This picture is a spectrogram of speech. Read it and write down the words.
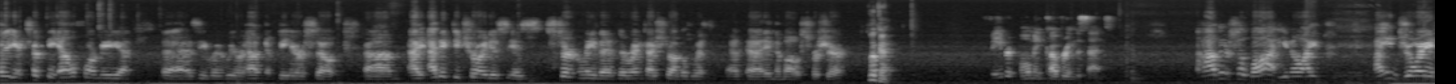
"You took the L for me uh, uh, as he, we were having a beer. So um, I, I, think Detroit is, is certainly the, the rink I struggled with at, uh, in the most, for sure. Okay. Favorite moment covering the Sens? Uh, there's a lot. You know, I I enjoy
